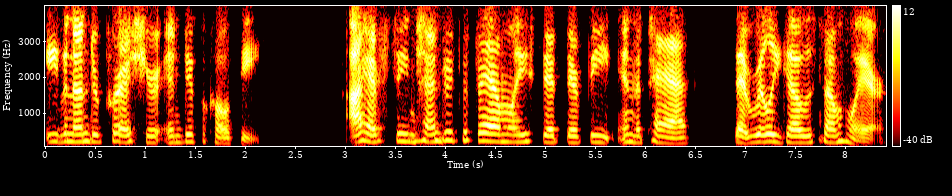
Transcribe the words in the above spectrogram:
even under pressure and difficulty. I have seen hundreds of families set their feet in the path that really goes somewhere,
